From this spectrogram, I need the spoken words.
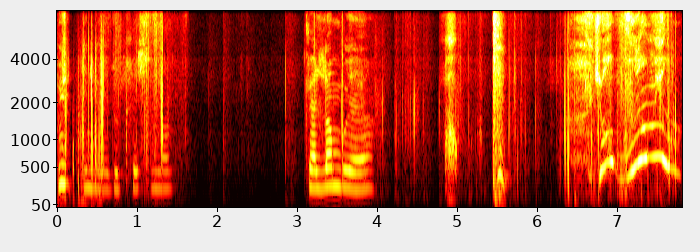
Müzik dinliyordu kesin. Gel lan buraya. vuramıyorum.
